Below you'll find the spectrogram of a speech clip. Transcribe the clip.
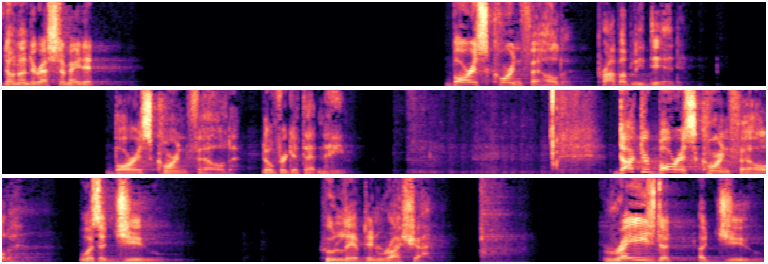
Don't underestimate it. Boris Kornfeld probably did. Boris Kornfeld. Don't forget that name. Dr. Boris Kornfeld was a Jew who lived in Russia, raised a, a Jew.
